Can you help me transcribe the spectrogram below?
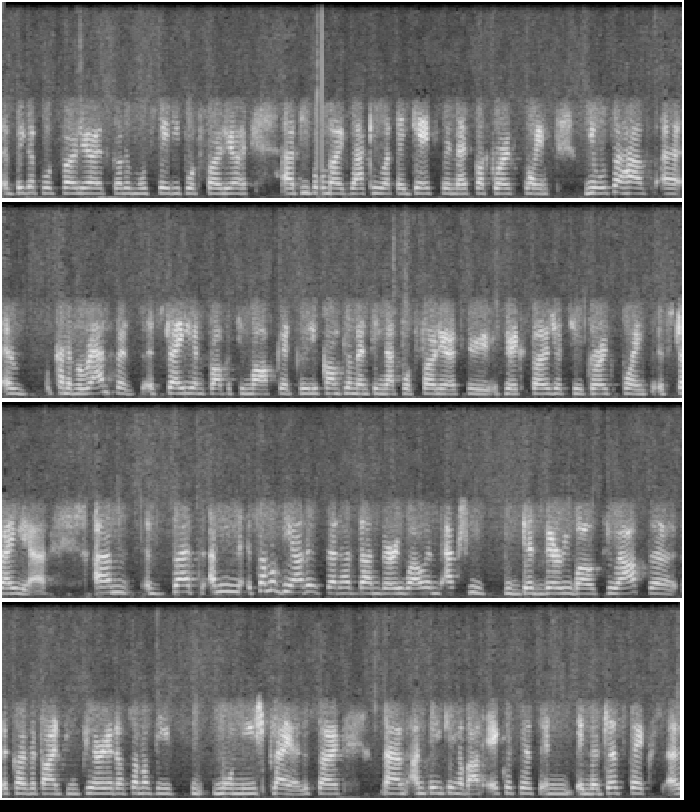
a bigger portfolio, it's got a more steady portfolio. Uh, people know exactly what they get when they've got Growthpoint. You also have a, a kind of a rampant Australian property market, really complementing that portfolio through through exposure to Growthpoint Australia. Um, but I mean, some of the others that have done very well and actually did very well throughout the, the COVID 19 period are some of these more niche players. So um, I'm thinking about Equites in, in logistics, uh,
